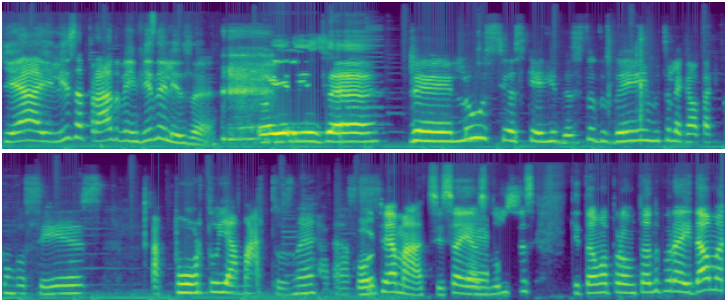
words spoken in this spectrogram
Que é a Elisa Prado. Bem-vinda, Elisa. Oi, Elisa! Gê, Lúcias, queridas, tudo bem? Muito legal estar aqui com vocês. A Porto e a Matos, né? As- Porto e a Matos, isso aí, É. as Lúcias que estão aprontando por aí. Dá uma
